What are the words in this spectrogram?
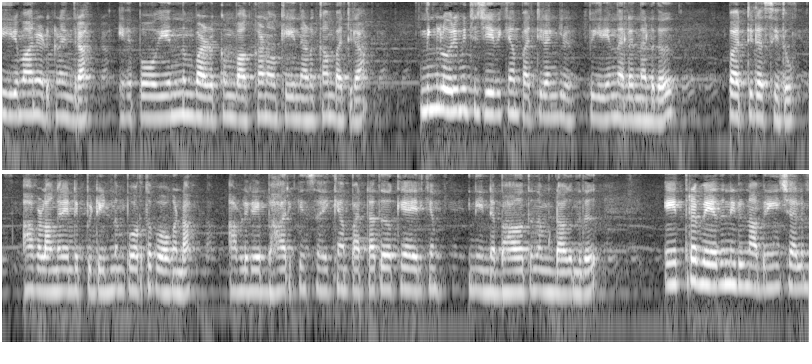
തീരുമാനം എടുക്കണം ഇന്ദ്ര. ഇതിപ്പോൾ എന്നും വഴക്കും വക്കാണൊക്കെ നടക്കാൻ പറ്റില്ല. നിങ്ങൾ ഒരുമിച്ച് ജീവിക്കാൻ പറ്റില്ലെങ്കിൽ പിരിയുന്നല്ല നല്ലത്. പറ്റില്ല സിതു അവൾ അങ്ങനെ എന്റെ പിടിയിൽ നിന്നും പുറത്ത് പോകണ്ട. അവളിലെ ഭാര്യയ്ക്ക് സഹിക്കാൻ പറ്റാത്തതൊക്കെ ആയിരിക്കും ഇനി എന്റെ ഭാഗത്തു നിന്നും ഉണ്ടാകുന്നത്. എത്ര വേദനയിൽ നിന്ന് അഭിനയിച്ചാലും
